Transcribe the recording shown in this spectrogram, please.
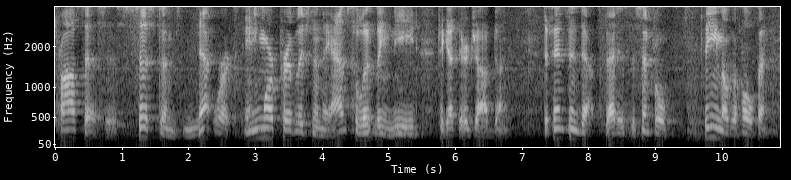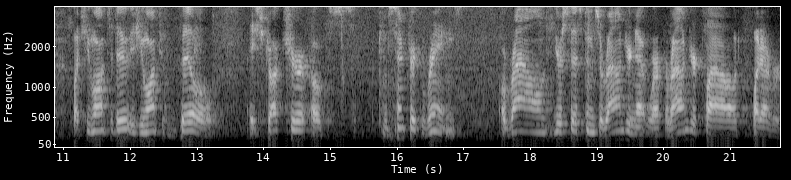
processes, systems, networks any more privilege than they absolutely need to get their job done. Defense in depth, that is the central theme of the whole thing. What you want to do is you want to build a structure of concentric rings around your systems, around your network, around your cloud, whatever,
